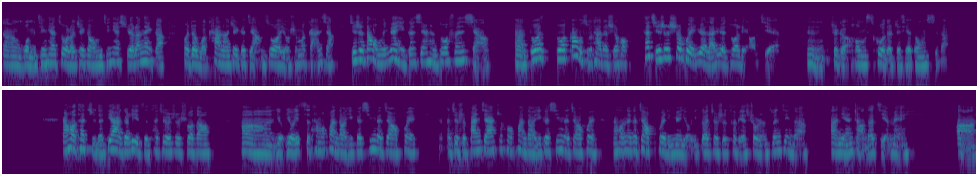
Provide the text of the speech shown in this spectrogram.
嗯，我们今天做了这个，我们今天学了那个，或者我看了这个讲座，有什么感想？其实，当我们愿意跟先生多分享，嗯，多多告诉他的时候，他其实是会越来越多了解，嗯，这个 homeschool 的这些东西的。然后他举的第二个例子，他就是说到，嗯，有有一次他们换到一个新的教会，就是搬家之后换到一个新的教会，然后那个教会里面有一个就是特别受人尊敬的啊年长的姐妹。啊，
